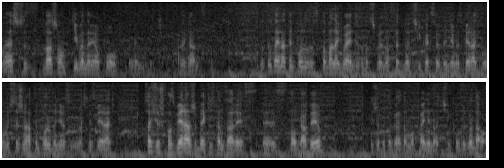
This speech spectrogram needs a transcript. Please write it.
No jeszcze z dwa rządki będę miał połówkę, więc wiecie, elegancko. No tutaj na tym polu ze 100 belek będzie, zobaczymy w następnych odcinkach sobie będziemy zbierać, bo myślę, że na tym polu będziemy sobie właśnie zbierać. Coś już pozbieram, żeby jakiś tam zarys y, stoga był i żeby to wiadomo fajnie na odcinku wyglądało.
